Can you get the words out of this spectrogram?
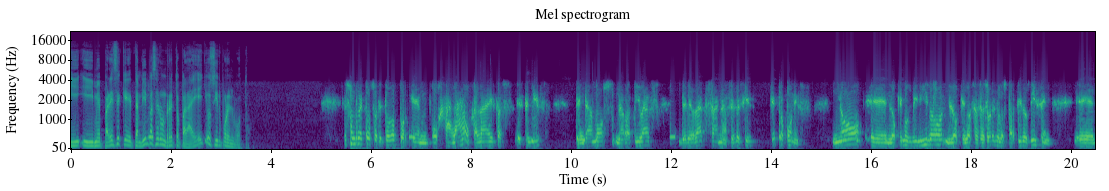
Y, me parece que también va a ser un reto para ellos ir por el voto. Es un reto sobre todo porque mm, ojalá, ojalá este mes tengamos narrativas de verdad sanas, es decir, ¿qué propones? No eh, lo que hemos vivido, lo que los asesores de los partidos dicen, eh,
